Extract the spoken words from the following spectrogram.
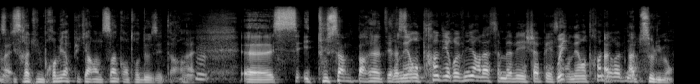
ce qui serait une première depuis 45 entre deux États. Ouais. Euh, et tout ça me paraît On intéressant. est en train d'y revenir là, ça m'avait échappé. ça. Oui, on est en train d'y revenir. Absolument.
